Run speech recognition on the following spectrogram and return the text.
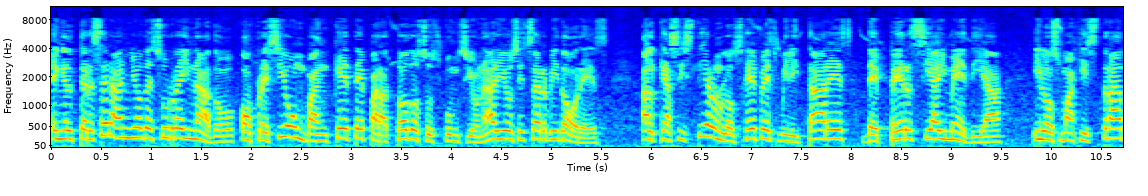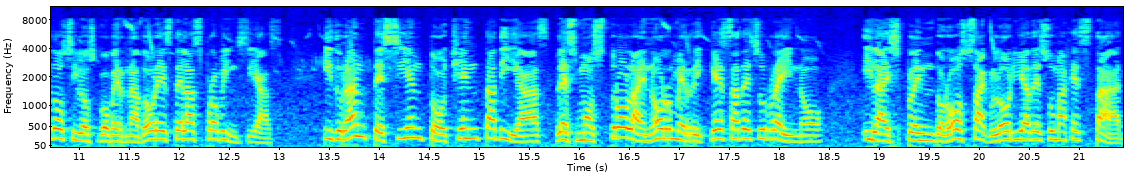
En el tercer año de su reinado ofreció un banquete para todos sus funcionarios y servidores, al que asistieron los jefes militares de Persia y Media, y los magistrados y los gobernadores de las provincias, y durante ciento ochenta días les mostró la enorme riqueza de su reino y la esplendorosa gloria de su majestad.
